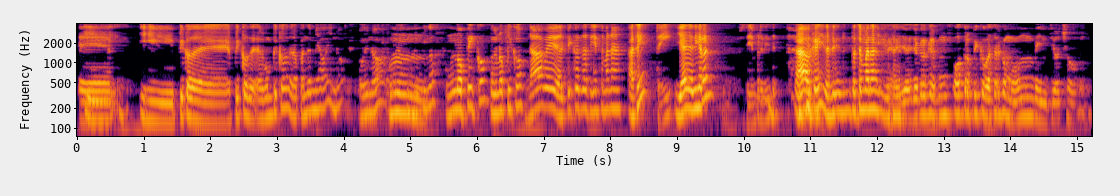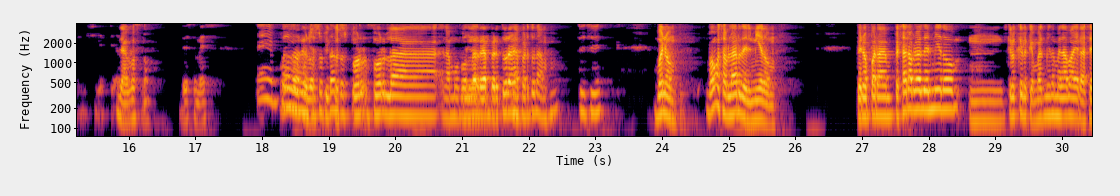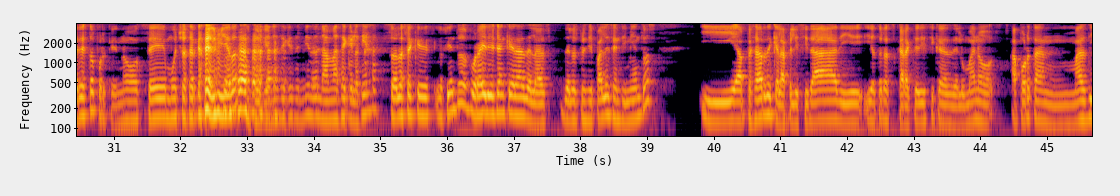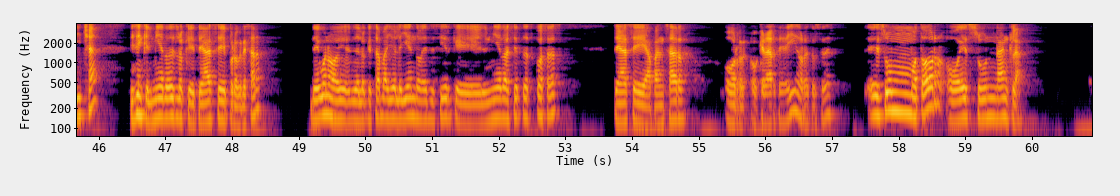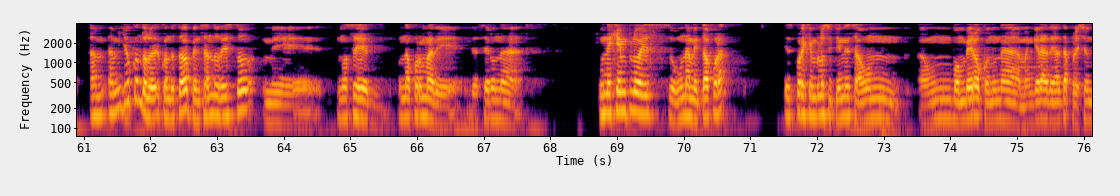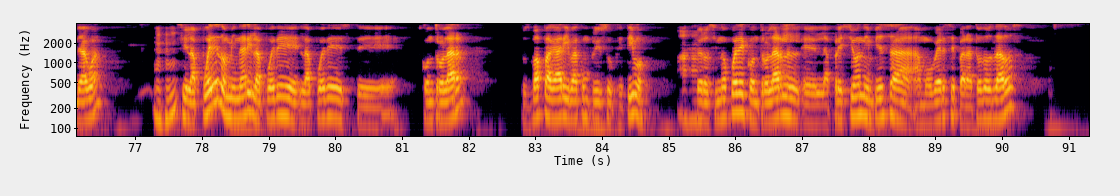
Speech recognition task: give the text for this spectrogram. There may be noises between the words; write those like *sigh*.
Eh, y, pico de pico de algún pico de la pandemia hoy, ¿no? Hoy no. ¿Un, pico? ¿Un no pico? ¿Un no pico? No, güey, el pico es la siguiente semana. ¿Ah, sí? Sí. ¿Ya le dijeron? Siempre dice. Ah, ok, la siguiente semana. yo, yo, creo que un, otro pico va a ser como un 28 o 27. ¿De agosto? De este mes. Eh, puede haber muchos picos, Por, por la, la movilidad. Por la reapertura. La apertura. Sí, sí. Bueno, vamos a hablar del miedo. Pero para empezar a hablar del miedo, mmm, creo que lo que más miedo me daba era hacer esto porque no sé mucho acerca del miedo. *laughs* porque no sé qué es el miedo, nada más sé que lo siento. Solo sé que lo siento, por ahí decían que era de, las, de los principales sentimientos. Y a pesar de que la felicidad y, otras características del humano aportan más dicha, dicen que el miedo es lo que te hace progresar. De bueno, de lo que estaba yo leyendo, es decir, que el miedo a ciertas cosas te hace avanzar o, quedarte ahí o retroceder. ¿Es un motor o es un ancla? A, mí yo cuando, cuando estaba pensando de esto, me, no sé, una forma de, de hacer una... Un ejemplo es, una metáfora, es por ejemplo si tienes a un, a un bombero con una manguera de alta presión de agua, si la puede dominar y la puede, la puede este, controlar, pues va a pagar y va a cumplir su objetivo. Pero si no puede controlar la, presión y empieza a moverse para todos lados,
